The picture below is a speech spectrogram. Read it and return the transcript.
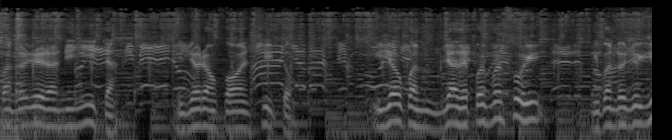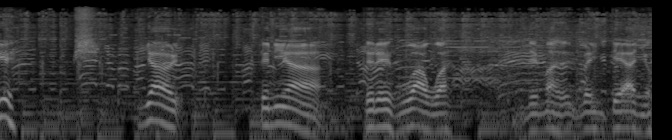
Cuando yo era niñita y yo era un jovencito. Y yo cuando ya después me fui y cuando llegué ya tenía tres guaguas de más de 20 años.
